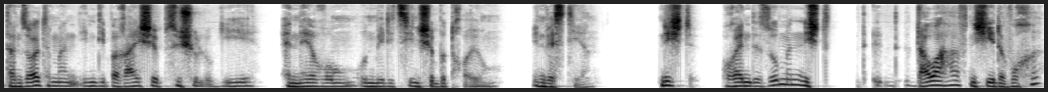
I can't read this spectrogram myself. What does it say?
dann sollte man in die Bereiche Psychologie, Ernährung und medizinische Betreuung investieren. Nicht horrende Summen, nicht äh, dauerhaft, nicht jede Woche,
